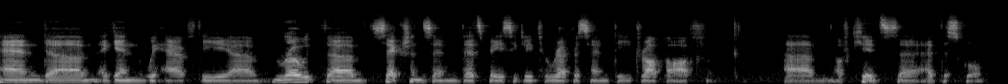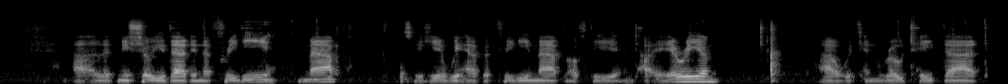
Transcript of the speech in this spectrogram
And um, again, we have the uh, road um, sections, and that's basically to represent the drop-off um, of kids uh, at the school. Uh, let me show you that in a 3D map. So here we have a 3D map of the entire area. Uh, we can rotate that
